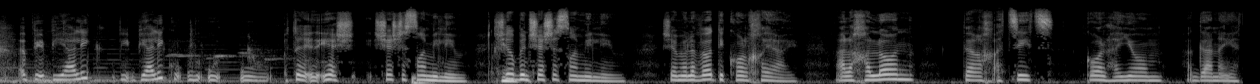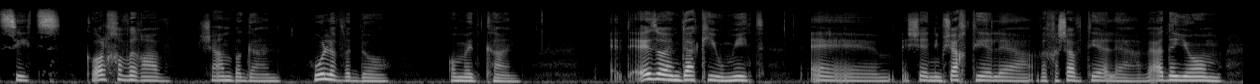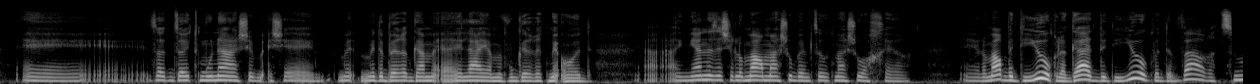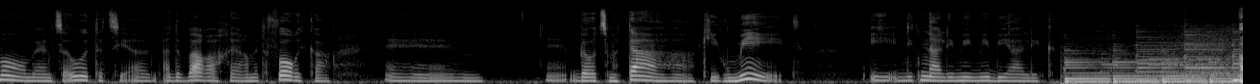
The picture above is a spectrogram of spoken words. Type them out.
ביאליק, ביאליק הוא, תראה, יש 16 מילים, כן. שיר בן 16 מילים, שמלווה אותי כל חיי. על החלון, פרח עציץ, כל היום הגן היציץ, כל חבריו שם בגן, הוא לבדו עומד כאן. איזו עמדה קיומית שנמשכתי אליה וחשבתי עליה, ועד היום אה, זאת, זוהי תמונה ש, שמדברת גם אליי, המבוגרת מאוד. העניין הזה של לומר משהו באמצעות משהו אחר. אה, לומר בדיוק, לגעת בדיוק בדבר עצמו, באמצעות הצי... הדבר האחר, המטאפוריקה, אה, בעוצמתה הקיומית, היא ניתנה לי מביאליק.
